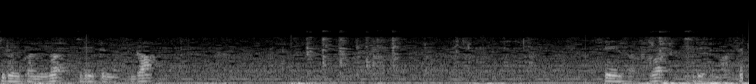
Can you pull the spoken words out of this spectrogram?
白い紙が切れてますが、千円札は切れてません。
